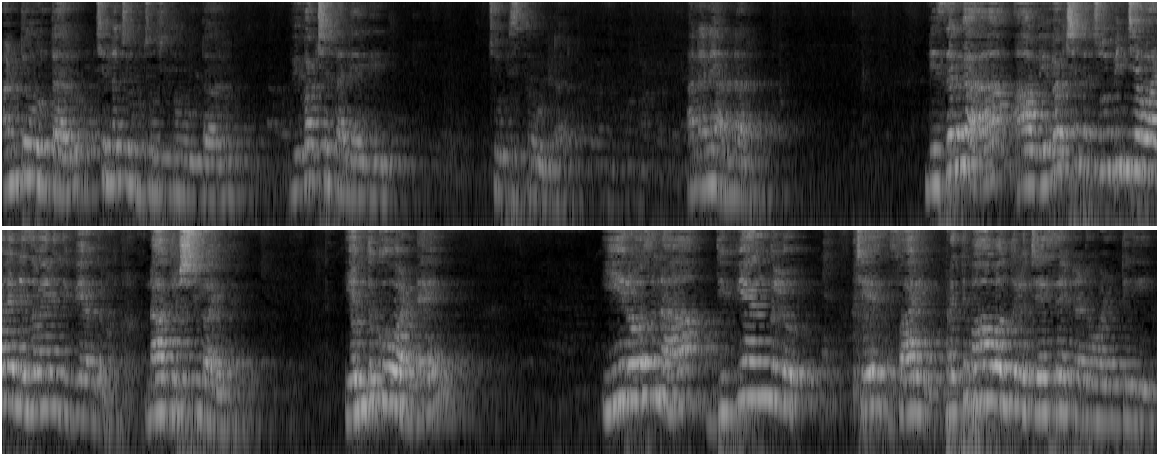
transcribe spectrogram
అంటూ ఉంటారు చిన్న చూపు చూస్తూ ఉంటారు వివక్షత అనేది చూపిస్తూ ఉంటారు అనని అన్నారు. నిజంగా ఆ వివక్షత చూపించే వాళ్ళే నిజమైన దివ్యాంగులు నా దృష్టిలో అయితే. ఎందుకు అంటే ఈ రోజున దివ్యాంగులు చే సారీ ప్రతిభావంతులు చేసేటటువంటి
